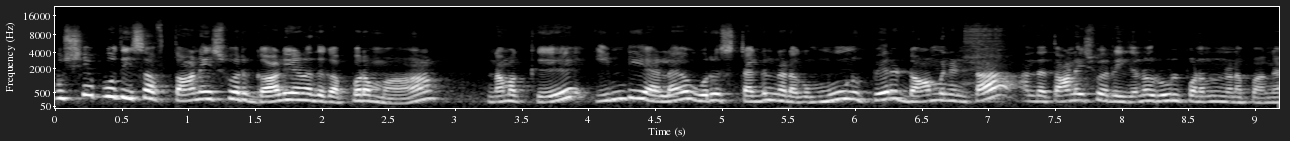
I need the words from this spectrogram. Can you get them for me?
புஷ்யபூதிஸ் ஆஃப் தானேஸ்வர் காலியானதுக்கு அப்புறமா நமக்கு இந்தியாவில் ஒரு ஸ்ட்ரகிள் நடக்கும். மூணு பேர் டாமினண்ட்டாக அந்த தானேஸ்வர் ரீஜனை ரூல் பண்ணணும்னு நினைப்பாங்க.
